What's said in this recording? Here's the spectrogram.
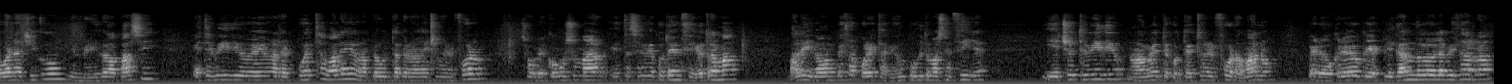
Buenas chicos, bienvenidos a PASI. Este vídeo es una respuesta, ¿vale? A una pregunta que nos han hecho en el foro sobre cómo sumar esta serie de potencias y otra más, ¿vale? Y vamos a empezar por esta, que es un poquito más sencilla. Y he hecho este vídeo, normalmente contesto en el foro a mano, pero creo que explicándolo en la pizarra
